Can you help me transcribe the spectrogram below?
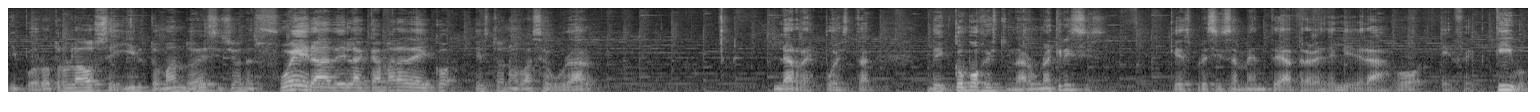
Y por otro lado seguir tomando decisiones fuera de la cámara de eco, esto nos va a asegurar la respuesta de cómo gestionar una crisis, que es precisamente a través del liderazgo efectivo.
